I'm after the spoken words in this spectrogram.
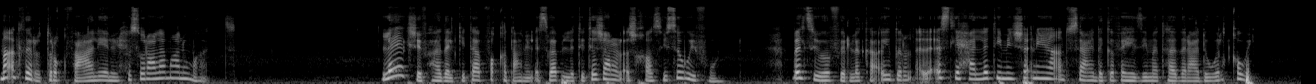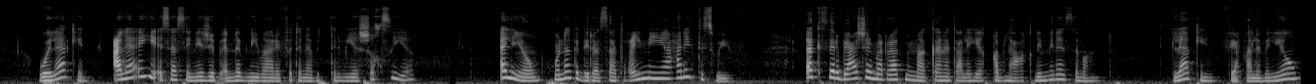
ما أكثر الطرق فعالية للحصول على معلومات؟ لا يكشف هذا الكتاب فقط عن الأسباب التي تجعل الأشخاص يسوفون بل سيوفر لك أيضا الأسلحة التي من شأنها أن تساعدك في هزيمة هذا العدو القوي. ولكن على أي أساس يجب أن نبني معرفتنا بالتنمية الشخصية؟ اليوم هناك دراسات علمية عن التسويف أكثر بعشر مرات مما كانت عليه قبل عقد من الزمان. لكن في عالم اليوم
